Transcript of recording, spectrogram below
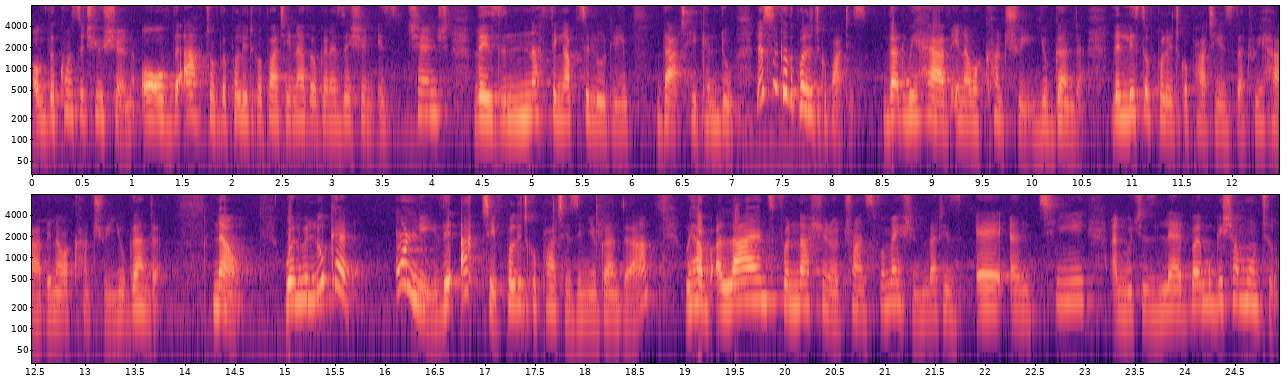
of the Constitution or of the Act of the political party and other organization is changed, there is nothing absolutely that he can do. Let's look at the political parties that we have in our country, Uganda, the list of political parties that we have in our country, Uganda. Now, when we look at only the active political parties in Uganda, we have Alliance for National Transformation, that is ANT, and which is led by Mugisha Muntu.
